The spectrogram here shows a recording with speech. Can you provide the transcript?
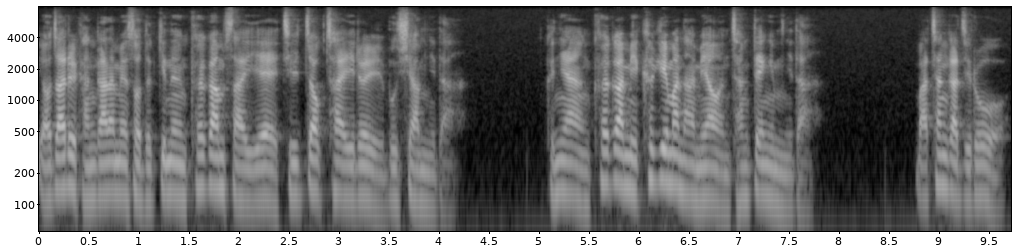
여자를 강간하면서 느끼는 쾌감 사이의 질적 차이를 무시합니다. 그냥 쾌감이 크기만 하면 장땡입니다. 마찬가지로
